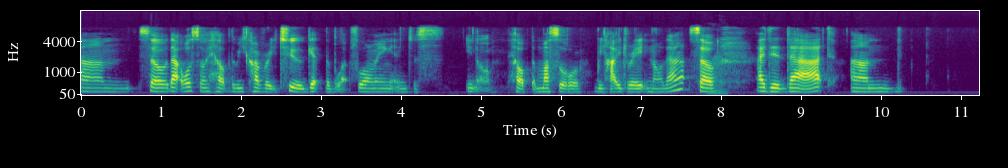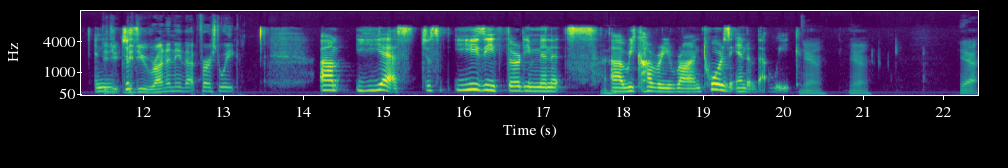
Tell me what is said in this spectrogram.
Um, so that also helped the recovery too, get the blood flowing and just you know help the muscle rehydrate and all that. So Right. I did that. Um, and Did you just did you run any that first week? Um, yes, just easy 30 minutes Mm-hmm. uh, recovery run towards the end of that week. Yeah, yeah, yeah.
